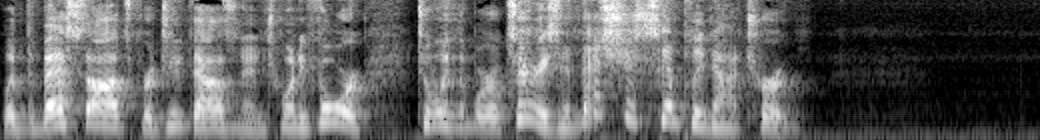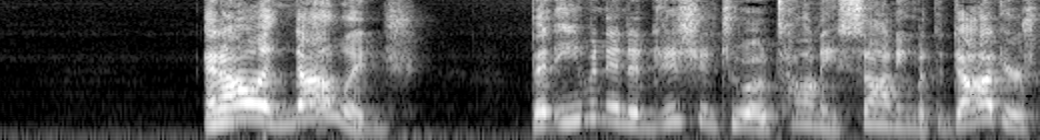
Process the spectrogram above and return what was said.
with the best odds for 2024 to win the World Series. And that's just simply not true. And I'll acknowledge that even in addition to Ohtani signing with the Dodgers,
